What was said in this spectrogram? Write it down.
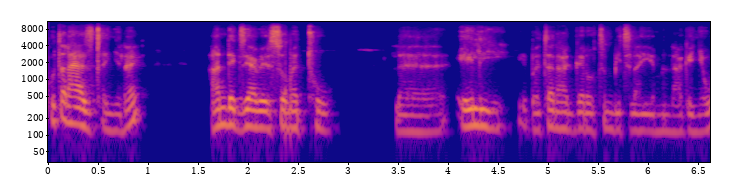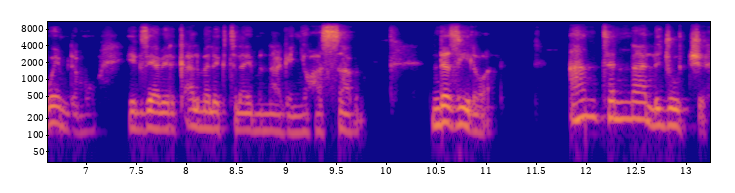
ቁጥር 29 ላይ አንድ እግዚአብሔር ሰው መጥቶ ለኤሊ በተናገረው ትንቢት ላይ የምናገኘው ወይም ደግሞ የእግዚአብሔር ቃል መልእክት ላይ የምናገኘው ሀሳብ ነው። እንደዚህ ይለዋል፣ አንተና ልጆችህ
